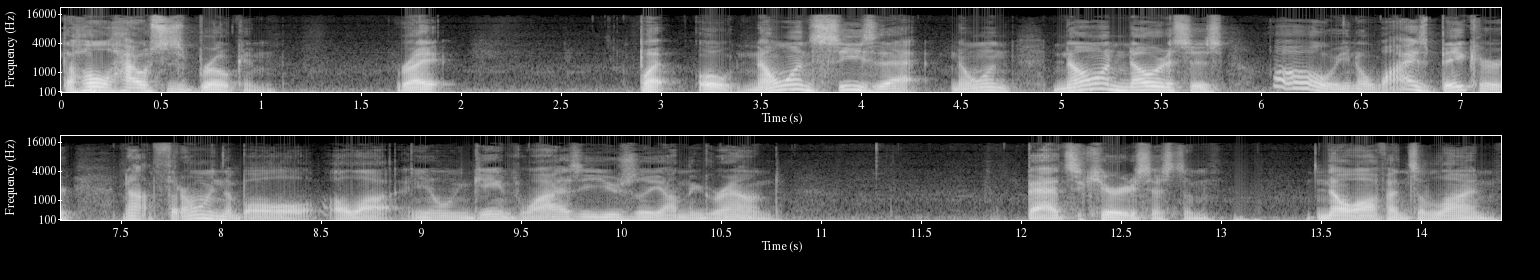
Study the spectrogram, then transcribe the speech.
The whole house is broken, right? But oh, no one sees that. No one no one notices, "Oh, you know, why is Baker not throwing the ball a lot, you know, in games? Why is he usually on the ground?" Bad security system. No offensive line.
